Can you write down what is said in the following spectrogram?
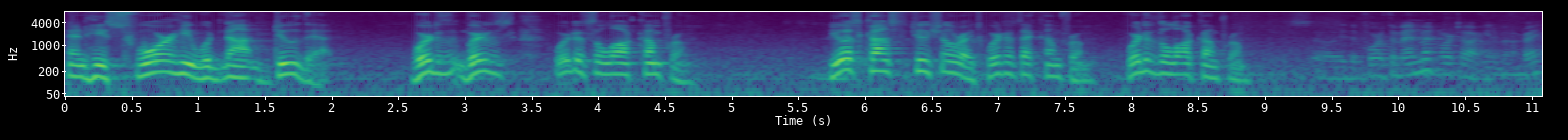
And he swore he would not do that. Where does, where does, where does the law come from? U.S. constitutional rights, where does that come from? Where does the law come from? So the Fourth Amendment we're talking about, right?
